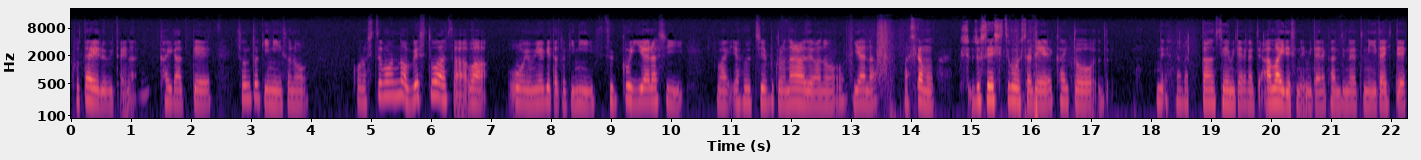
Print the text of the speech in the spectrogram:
答えるみたいな回があってその時にそのこの質問のベストアンサーはを読み上げた時にすっごいいやらしい、まあ、ヤフー知恵袋ならではの嫌な、まあ、しかも女性質問者で回答ね、なんか男性みたいな感じで甘いですねみたいな感じのやつに対して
